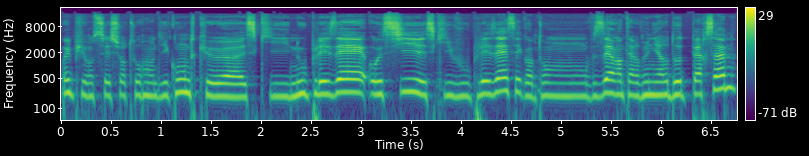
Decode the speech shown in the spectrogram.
Oui, puis on s'est surtout rendu compte que ce qui nous plaisait aussi et ce qui vous plaisait, c'est quand on faisait intervenir d'autres personnes,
